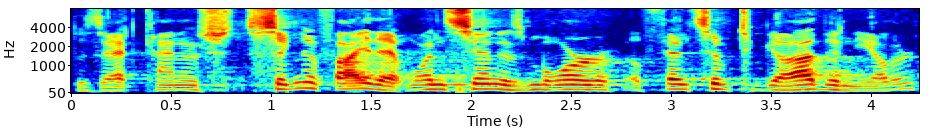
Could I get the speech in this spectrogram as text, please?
Does that kind of signify that one sin is more offensive to God than the other?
